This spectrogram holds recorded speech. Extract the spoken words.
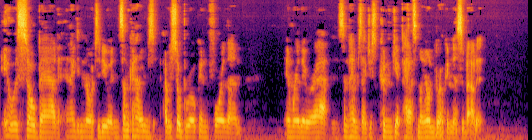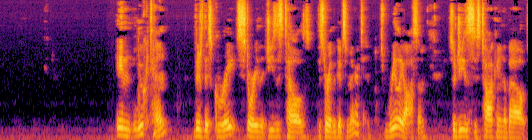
It was so bad, and I didn't know what to do, and sometimes I was so broken for them and where they were at, and sometimes I just couldn't get past my own brokenness about it. In Luke 10, there's this great story that Jesus tells, the story of the Good Samaritan. It's really awesome. So Jesus is talking about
